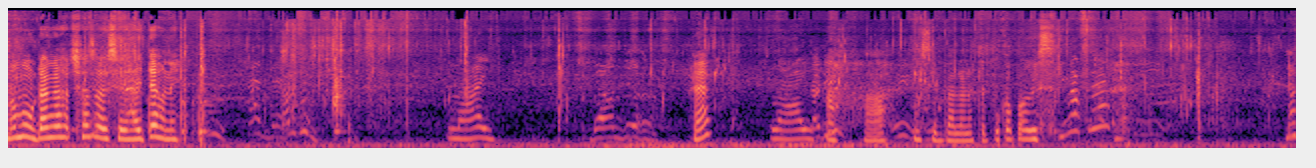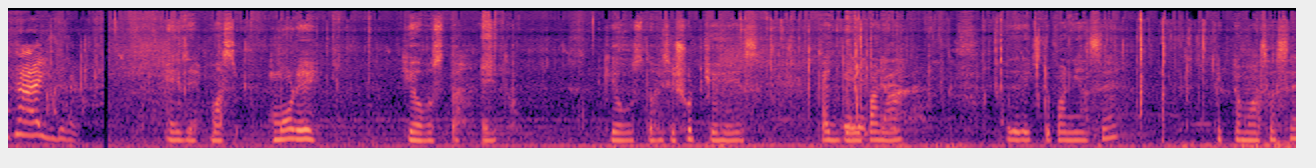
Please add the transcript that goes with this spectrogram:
মামু, ডাঙ্গা সাজা হয়েছে হাইতে হনে। হ্যাঁ? আহা নসিব ভালো না একটা পোকা পাওয়া গেছে। এই যে, মাছ মরে, কি অবস্থা? এই তো। কি অবস্থা হয়েছে? সটকে হয়ে গেছে। একদমই পানি ওদের একটু পানি আছে, একটা মাছ আছে।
